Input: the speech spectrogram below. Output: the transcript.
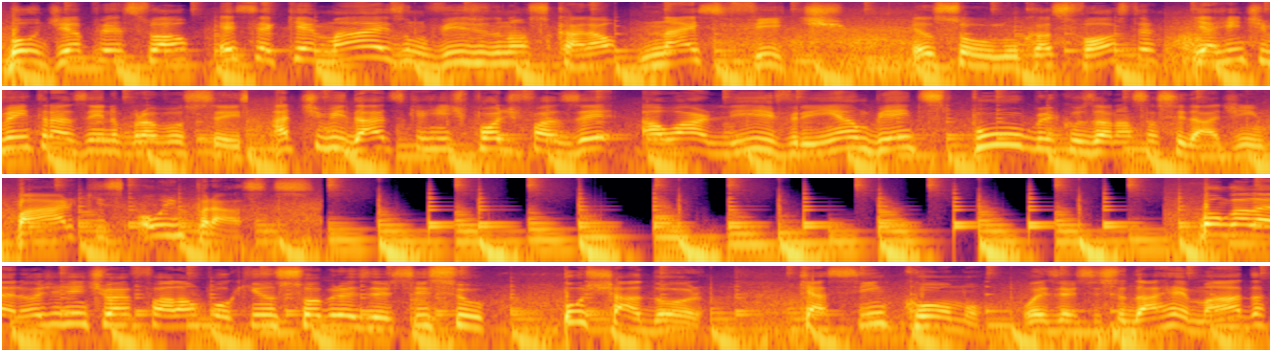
Bom dia pessoal, esse aqui é mais um vídeo do nosso canal Nice Fit. Eu sou o Lucas Foster e a gente vem trazendo para vocês atividades que a gente pode fazer ao ar livre em ambientes públicos da nossa cidade, em parques ou em praças. Bom galera, hoje a gente vai falar um pouquinho sobre o exercício puxador que assim como o exercício da remada,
